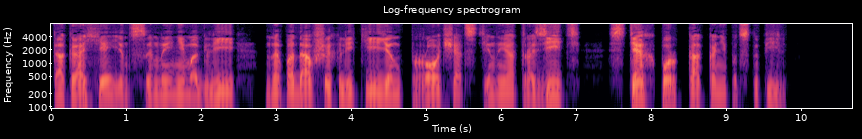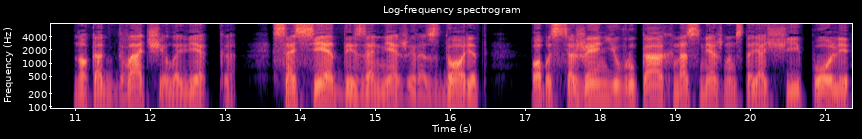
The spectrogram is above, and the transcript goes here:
так и Ахеян сыны не могли нападавших ликиян прочь от стены отразить с тех пор, как они подступили. Но как два человека, соседы за межи раздорят, оба с соженью в руках на смежном стоящие поле,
